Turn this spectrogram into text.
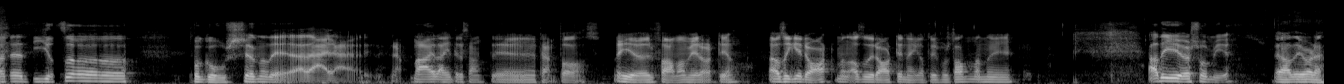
er det de også Bogosian og det Nei, er. Nei, det er interessant i Tampa. Altså. Det gjør faen meg mye rart, de òg. Altså ikke rart, men altså rart i negativ forstand, men i, Ja, de gjør så mye. Ja, de gjør det.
